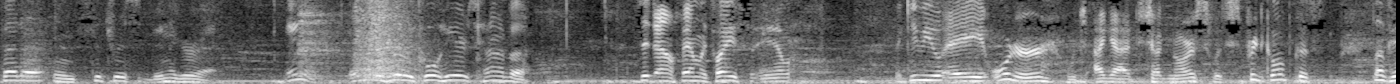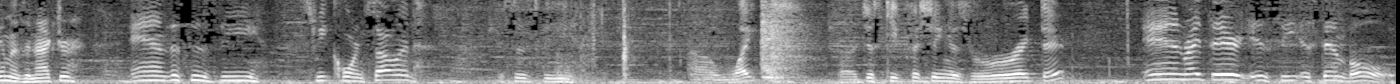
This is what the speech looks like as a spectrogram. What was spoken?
feta, and citrus vinaigrette. And everybody's really cool here. It's kind of a sit down family place and they give you a order, which I got Chuck Norris, which is pretty cool because love him as an actor. And this is the sweet corn salad. This is the uh, white. Uh, just keep fishing is right there. And right there is the Istanbul.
